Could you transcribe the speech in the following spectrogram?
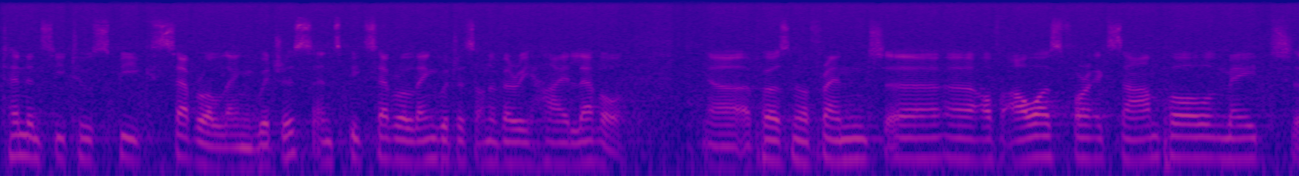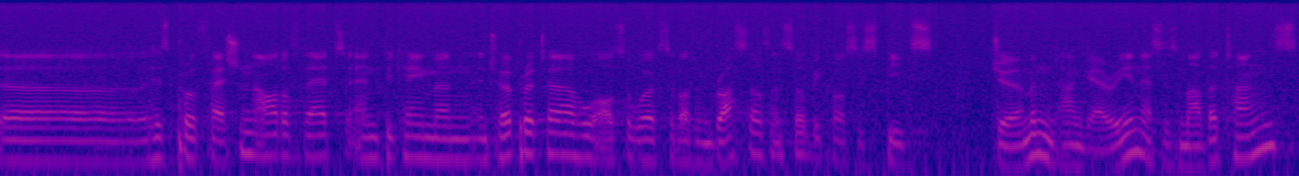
tendency to speak several languages and speak several languages on a very high level. Uh, a personal friend uh, uh, of ours, for example, made his profession out of that and became an interpreter who also works a lot in Brussels and so because he speaks German and Hungarian as his mother tongues,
